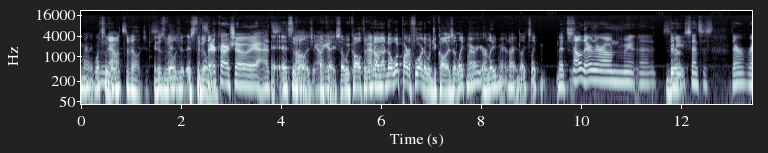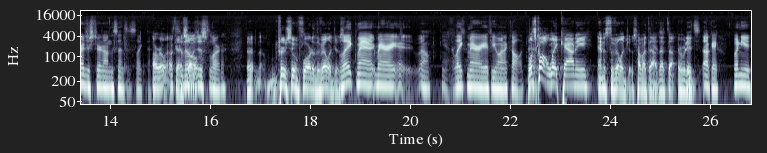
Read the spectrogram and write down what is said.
Mary? What's the no, village? it's the villages. It is the villages. It's the villages. it's village. their car show. Yeah, it's, It's the all- village. yeah, okay, yeah. so we call it the I no, no, don't- no. What part of Florida would you call it? Is it Lake Mary or Lady Mary? It's like it's No, they're their own uh, city census. They're registered on the census like that. Oh, really? It's Okay, the so- villages, Florida. the, pretty soon Florida, the villages. Lake Ma- Mary. Uh, well, yeah, Lake Mary, if you want to call it. That. Let's call it Lake County, and it's the villages. How about that? That, that everybody. It's okay. When you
